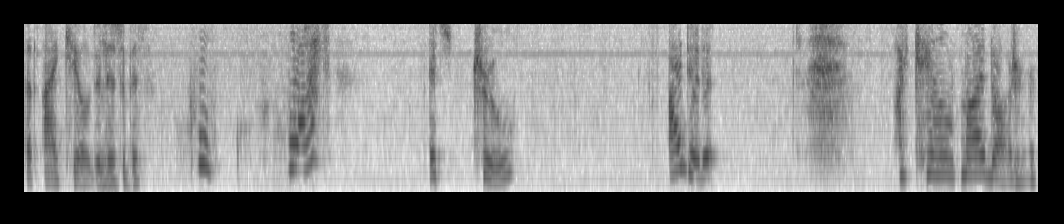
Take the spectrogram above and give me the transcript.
that I killed Elizabeth. What? It's true. I did it. I killed my daughter.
